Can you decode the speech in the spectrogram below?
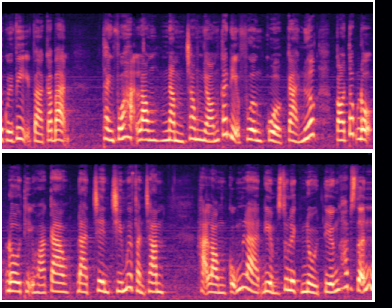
Thưa quý vị và các bạn, thành phố Hạ Long nằm trong nhóm các địa phương của cả nước có tốc độ đô thị hóa cao đạt trên 90%. Hạ Long cũng là điểm du lịch nổi tiếng hấp dẫn,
